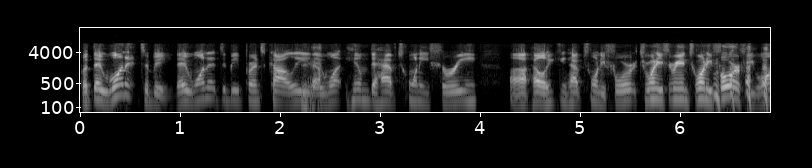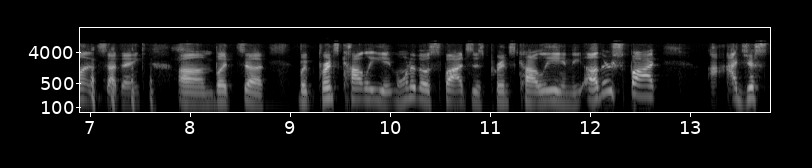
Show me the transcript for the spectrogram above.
but they want it to be. They want it to be Prince Kollie. Yeah. They want him to have 23. Uh, hell, he can have 24, 23 and 24 if he wants, I think. Um, but uh, but Prince Kollie, one of those spots is Prince Kollie, and the other spot, I just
